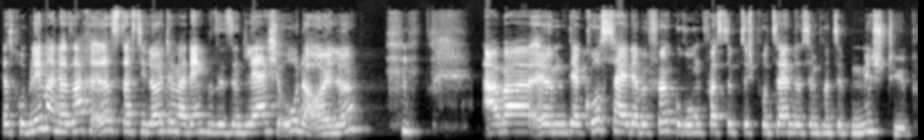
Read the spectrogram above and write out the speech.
Das Problem an der Sache ist, dass die Leute immer denken, sie sind Lerche oder Eule. Aber ähm, der Großteil der Bevölkerung, fast 70 Prozent, ist im Prinzip ein Mischtyp.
